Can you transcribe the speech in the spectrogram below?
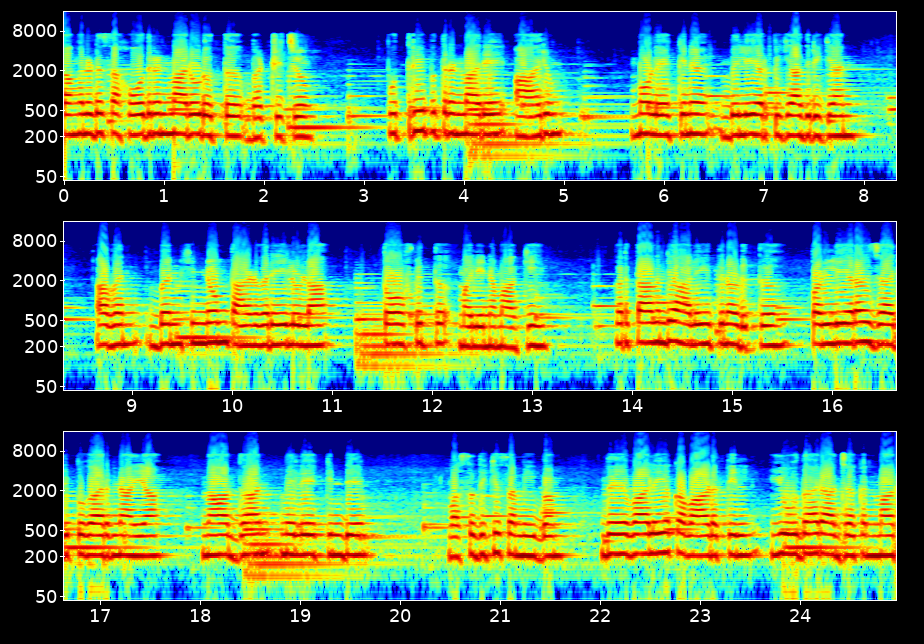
തങ്ങളുടെ സഹോദരന്മാരോടൊത്ത് ഭക്ഷിച്ചു. പുത്രി പുത്രന്മാരെ ആരും മൊളേക്കിന് ബലിയർപ്പിക്കാതിരിക്കാൻ അവൻ ബൻഹിന്നോം താഴ്വരയിലുള്ള തോഫിത്ത് മലിനമാക്കി. കർത്താവിന്റെ ആലയത്തിനടുത്ത് പള്ളിയറ വിചാരിപ്പുകാരനായ നാഥാൻ മെലേക്കിന്റെ വസതിക്ക് സമീപം ദേവാലയ കവാടത്തിൽ യൂത രാജാക്കന്മാർ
